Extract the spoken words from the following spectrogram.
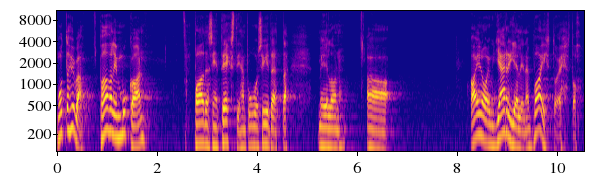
Mutta hyvä. Paavalin mukaan, palaten siihen tekstiin, hän puhuu siitä, että meillä on ää, ainoa järjellinen vaihtoehto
